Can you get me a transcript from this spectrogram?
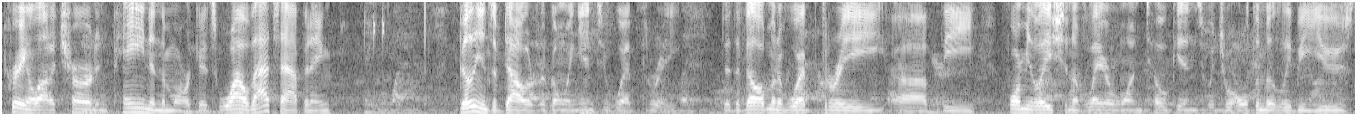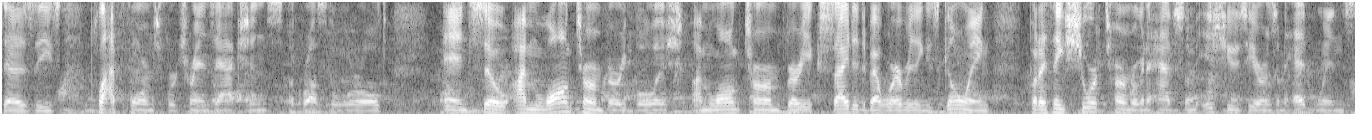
creating a lot of churn and pain in the markets. While that's happening, billions of dollars are going into Web3 the development of Web3, uh, the formulation of layer one tokens, which will ultimately be used as these platforms for transactions across the world. And so I'm long term very bullish. I'm long term very excited about where everything is going. But I think short term we're going to have some issues here and some headwinds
